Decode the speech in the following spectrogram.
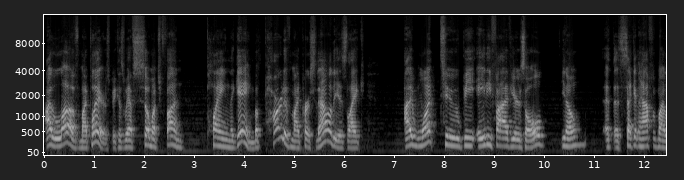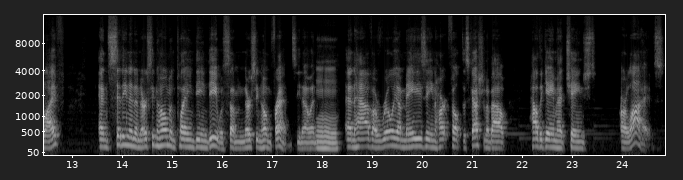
I love my players because we have so much fun playing the game. But part of my personality is like, I want to be 85 years old, you know, at the second half of my life and sitting in a nursing home and playing D&D with some nursing home friends, you know, and Mhm. and have a really amazing heartfelt discussion about how the game had changed our lives.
